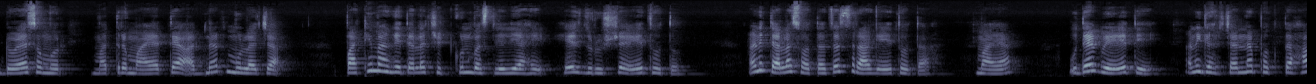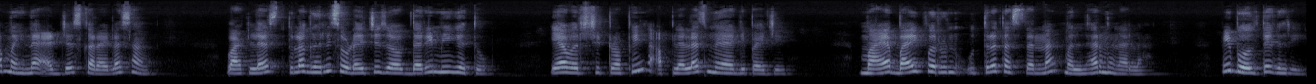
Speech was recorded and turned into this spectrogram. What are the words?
डोळ्यासमोर मात्र माया त्या अज्ञात मुलाच्या पाठीमागे त्याला चिटकून बसलेली आहे हेच दृश्य येत होतं. आणि त्याला स्वतःचाच राग येत होता. माया उद्या वेळेत ये आणि घरच्यांना फक्त हा महिना ॲडजस्ट करायला सांग. वाटल्यास तुला घरी सोडायची जबाबदारी मी घेतो. यावर्षी ट्रॉफी आपल्यालाच मिळाली पाहिजे. माया बाईकवरून उतरत असताना मल्हार म्हणाला मी बोलते घरी.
